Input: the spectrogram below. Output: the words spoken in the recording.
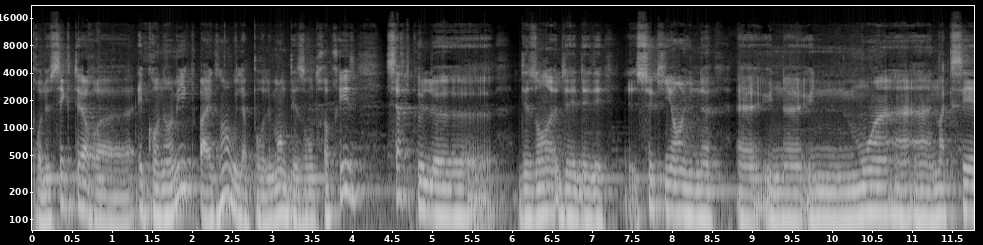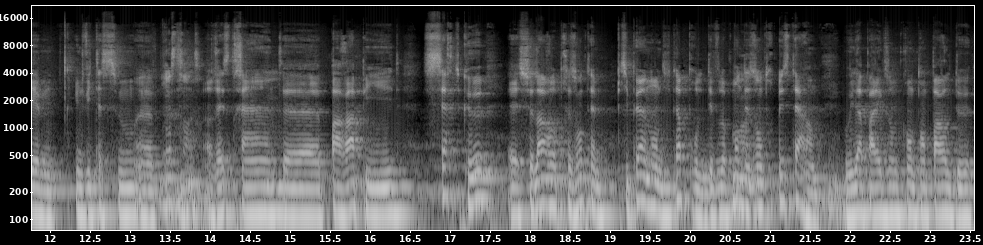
pour le secteur euh, économique, par exemple, ou pour le monde des entreprises, certes que le, des, des, ceux qui ont une, une, une moins un, accès, une vitesse euh, restreinte, restreinte pas rapide, certes que cela représente un petit peu un handicap pour le développement des entreprises termes. Où il y a par exemple quand on parle de,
